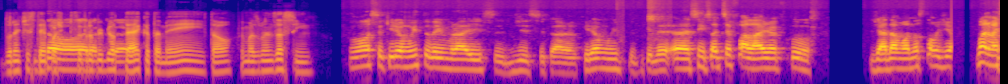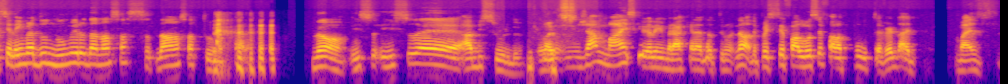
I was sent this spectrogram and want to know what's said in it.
Durante esse tempo, Da acho que foi pra hora, biblioteca também e tal. Foi mais ou menos assim. Nossa, eu queria muito lembrar isso, disso, cara. Eu queria muito. Porque, assim, só de você falar já ficou. Já dá uma nostalgia. Mano, mas você lembra do número da nossa, da nossa turma, cara. Não, isso, isso é absurdo. Eu Mas- jamais que eu ia lembrar que era da turma. Não, depois que você falou, você fala, puta, é verdade. Mas,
